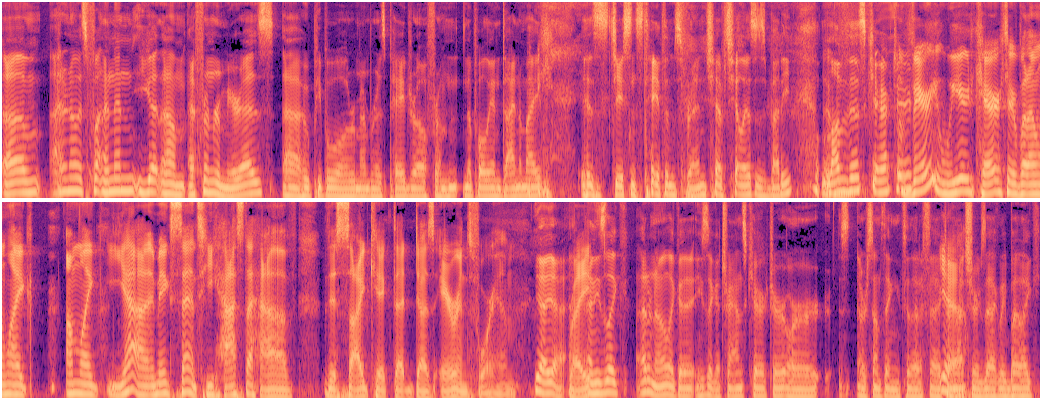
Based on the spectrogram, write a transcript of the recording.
um, I don't know. It's fun. And then you got um, Efren Ramirez, uh, who people will remember as Pedro from Napoleon Dynamite, is Jason Statham's friend, Chev Chelios' buddy. Love this character. a very weird character, but I'm like, I'm like, yeah, it makes sense. He has to have this sidekick that does errands for him. Yeah, yeah, Right? And he's like, I don't know, like a he's like a trans character or or something to that effect. I'm not sure exactly, but like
